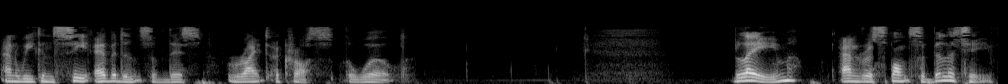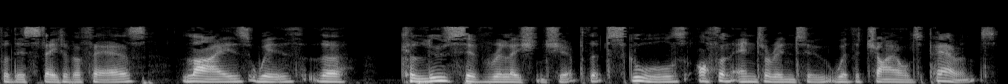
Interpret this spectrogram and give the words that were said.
And we can see evidence of this right across the world. Blame and responsibility for this state of affairs lies with the collusive relationship that schools often enter into with the child's parents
